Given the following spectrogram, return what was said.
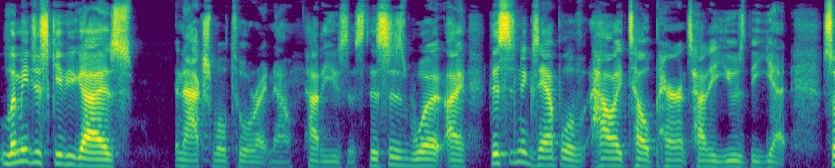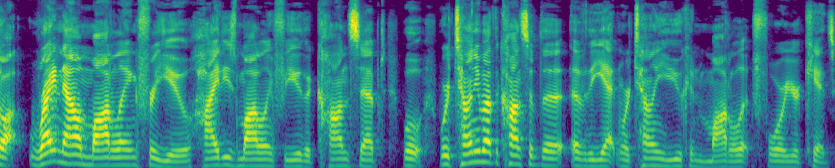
let me just give you guys an actionable tool right now how to use this. This is what i this is an example of how i tell parents how to use the yet so uh, right now i'm modeling for you heidi's modeling for you the concept well we're telling you about the concept of the, of the yet and we're telling you you can model it for your kids.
